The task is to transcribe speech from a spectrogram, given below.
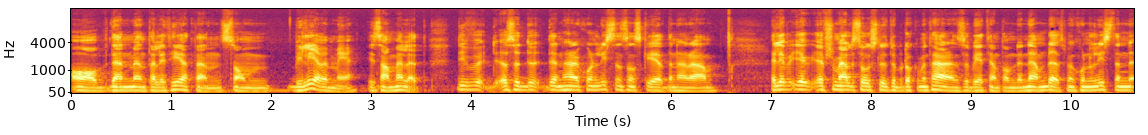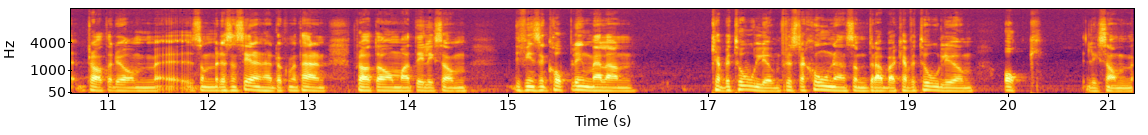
av den mentaliteten som vi lever med i samhället. Det, alltså, den här journalisten som skrev den här... Eller eftersom jag aldrig såg slutet på dokumentären så vet jag inte om det nämndes, men journalisten pratade om, eh, som recenserade den här dokumentären, pratade om att det, liksom, det finns en koppling mellan Kapitolium, frustrationen som drabbar Kapitolium och liksom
